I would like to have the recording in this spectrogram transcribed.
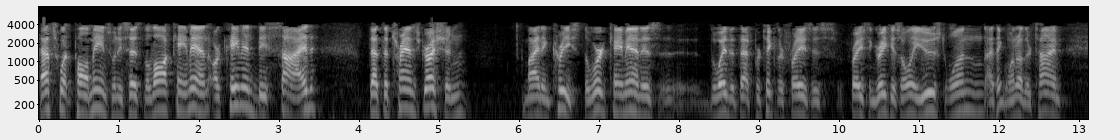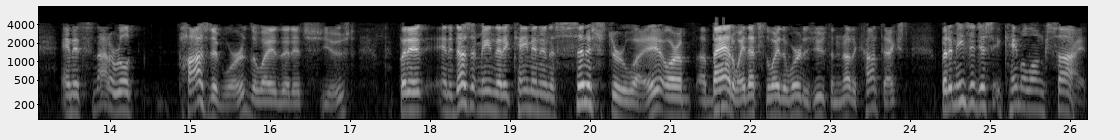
That's what Paul means when he says the law came in or came in beside that the transgression might increase. The word came in is uh, the way that that particular phrase is phrased in Greek is only used one, I think one other time, and it's not a real positive word the way that it's used. But it and it doesn't mean that it came in in a sinister way or a, a bad way. That's the way the word is used in another context. But it means it just it came alongside.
